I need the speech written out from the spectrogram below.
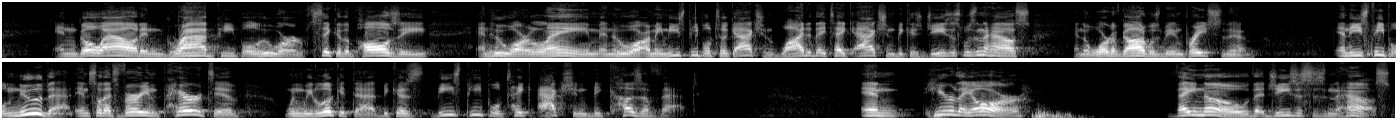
and go out and grab people who are sick of the palsy and who are lame and who are, I mean, these people took action. Why did they take action? Because Jesus was in the house and the Word of God was being preached to them. And these people knew that. And so that's very imperative when we look at that because these people take action because of that. And here they are. They know that Jesus is in the house.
